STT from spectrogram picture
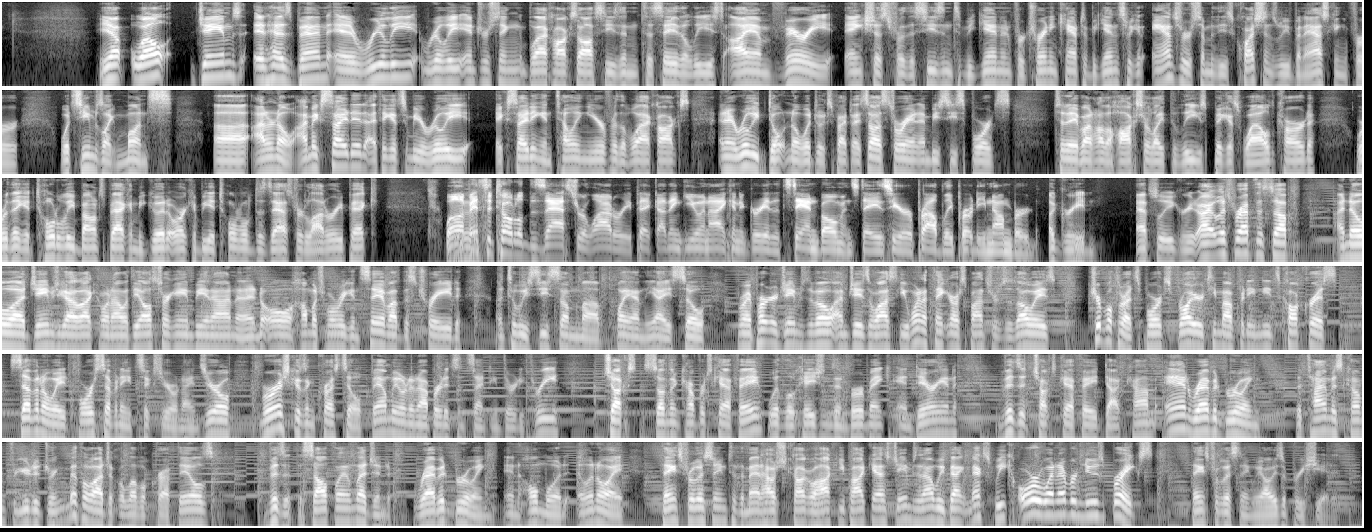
Yep. Well, James, it has been a really, really interesting Blackhawks offseason, to say the least. I am very anxious for the season to begin and for training camp to begin so we can answer some of these questions we've been asking for what seems like months. Uh, I don't know. I'm excited. I think it's going to be a really exciting and telling year for the Blackhawks, and I really don't know what to expect. I saw a story on NBC Sports today about how the Hawks are like the league's biggest wild card, where they could totally bounce back and be good, or it could be a total disaster lottery pick. Well, if it's a total disaster lottery pick, I think you and I can agree that Stan Bowman's days here are probably pretty numbered. Agreed. Absolutely agreed. All right, let's wrap this up. I know, uh, James, you got a lot going on with the All Star game being on, and I don't know how much more we can say about this trade until we see some uh, play on the ice. So, for my partner, James Naveau, I'm Jay Zawaski. want to thank our sponsors, as always Triple Threat Sports. For all your team outfitting needs, call Chris 708 478 6090. Marishka's and Crest Hill, family owned and operated since 1933. Chuck's Southern Comforts Cafe with locations in Burbank and Darien. Visit chuckscafe.com and Rabbit Brewing. The time has come for you to drink mythological level craft ales. Visit the Southland legend Rabbit Brewing in Homewood, Illinois. Thanks for listening to the Madhouse Chicago Hockey Podcast. James and I'll be back next week or whenever news breaks. Thanks for listening. We always appreciate it.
